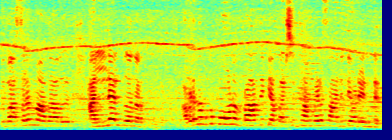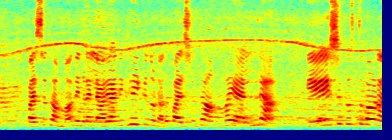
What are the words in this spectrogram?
കൃപാസന മാതാവ് അല്ല അത്ഭുതം നടത്തുന്നത്. അവിടെ നമുക്ക് പോകണം പ്രാർത്ഥിക്കാം. പരിശുദ്ധ അമ്മയുടെ സാന്നിധ്യം അവിടെ ഉണ്ട്. പരിശുദ്ധ അമ്മ നിങ്ങളെല്ലാവരെയും അനുഗ്രഹിക്കുന്നുണ്ട്. അത് പരിശുദ്ധ അമ്മയല്ല. യേശു ക്രിസ്തുവാണ്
